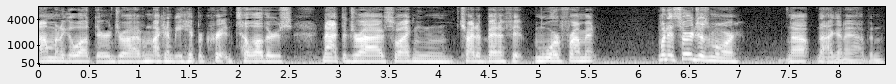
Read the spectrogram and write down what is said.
I'm going to go out there and drive. I'm not going to be a hypocrite and tell others not to drive so I can try to benefit more from it. When it surges more, no, not going to happen.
